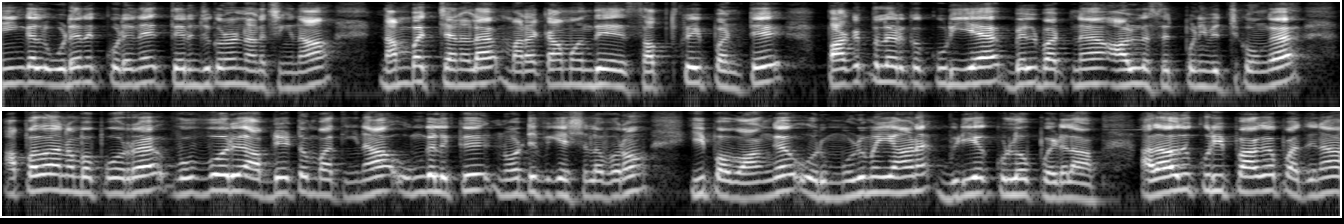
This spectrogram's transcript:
நீங்கள் உடனுக்குடனே தெரிஞ்சுக்கணும்னு நினச்சிங்கன்னா நம்ம சேனலை மறக்காமல் வந்து சப்ஸ்கிரைப் பண்ணிட்டு பக்கத்தில் இருக்கக்கூடிய பெல் பட்டனை ஆளில் செட் பண்ணி வச்சுக்கோங்க. அப்போ தான் நம்ம போடுற ஒவ்வொரு அப்டேட்டும் பார்த்தீங்கன்னா உங்களுக்கு நோட்டிஃபிகேஷனில் வரும். இப்போ வாங்க ஒரு ஒரு முழுமையான வீடியோக்குள்ளே போயிடலாம். அதாவது குறிப்பாக பார்த்தீங்கன்னா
